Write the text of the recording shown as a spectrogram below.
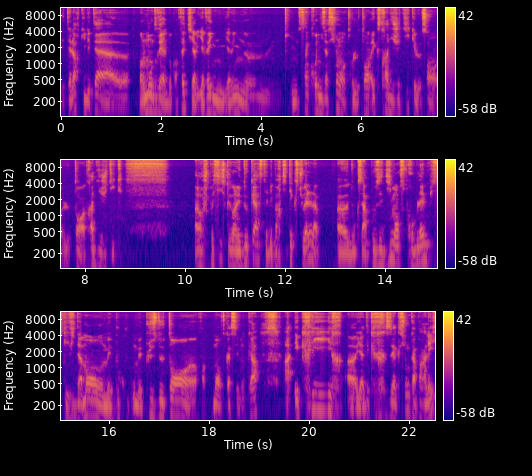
était l'heure qu'il était à, dans le monde réel. Donc en fait il y avait une il y avait une une synchronisation entre le temps extradigétique et le, le temps intradigétique. Alors je précise que dans les deux cas, c'était des parties textuelles. Euh, donc ça a posé d'immenses problèmes puisqu'évidemment on met beaucoup, on met plus de temps, euh, enfin moi en tout cas c'est mon cas, à écrire, il y a des actions qu'à parler.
